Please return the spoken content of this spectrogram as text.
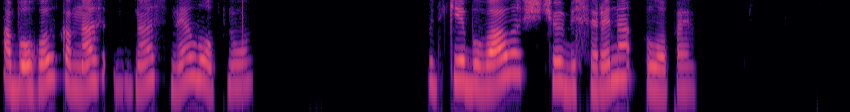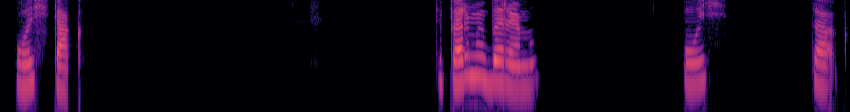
або голка в нас, в нас не лопнула. Таке бувало, що бісерина лопає. Ось так. Тепер ми беремо ось так.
